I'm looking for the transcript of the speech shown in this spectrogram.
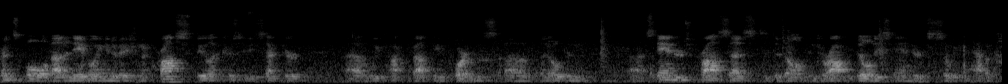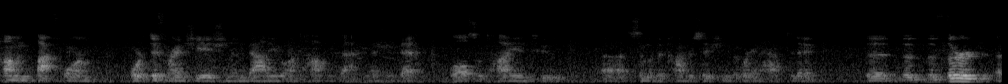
principle about enabling innovation across the electricity sector, uh, we talked about the importance of an open standards process to develop interoperability standards so we can have a common platform for differentiation and value on top of that. And I think that will also tie into uh, some of the conversation that we're going to have today. The, the, the third uh,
